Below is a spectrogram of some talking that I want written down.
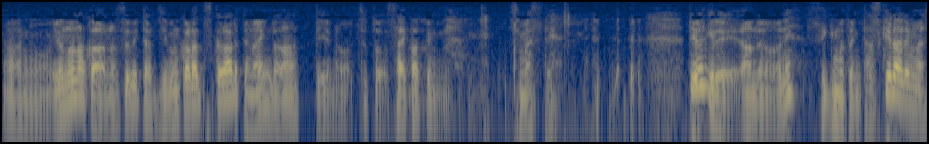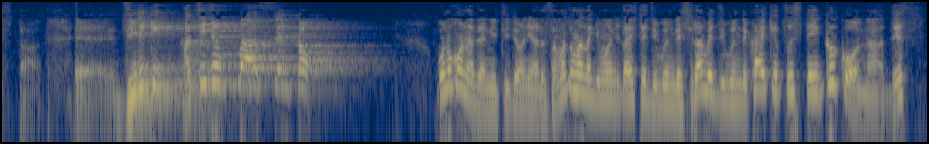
あの、世の中の全ては自分から作られてないんだなっていうのをちょっと再確認しまして。というわけで、あのね、関本に助けられました。えー、自力 80%! このコーナーでは日常にある様々な疑問に対して自分で調べ自分で解決していくコーナーです。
